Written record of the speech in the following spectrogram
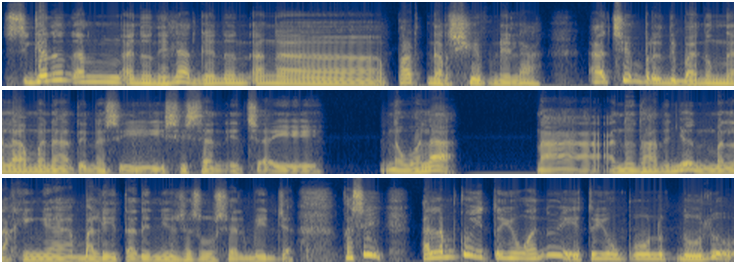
Si ganun ang ano nila, ganun ang ah, partnership nila. At siyempre, 'di ba, nung nalaman natin na si si San ay nawala, na ano natin yun, malaking ah, balita din yun sa social media. Kasi alam ko ito yung ano eh, ito yung punot dulo.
